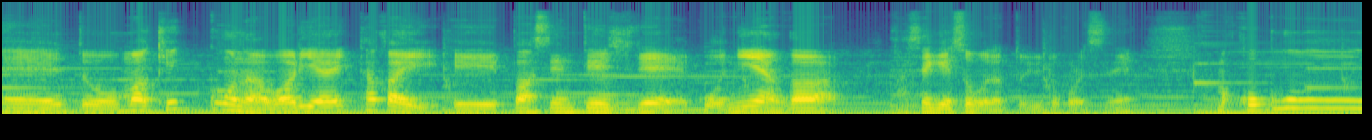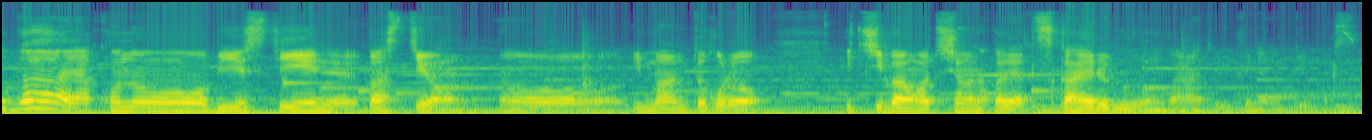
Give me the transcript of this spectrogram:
えーとまあ、結構な割合、高い、えー、パーセンテージでこうニアが稼げそうだというところですね。まあ、ここがこの BSTN、バスティオン、今のところ一番私の中では使える部分かなというふうに思っています。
